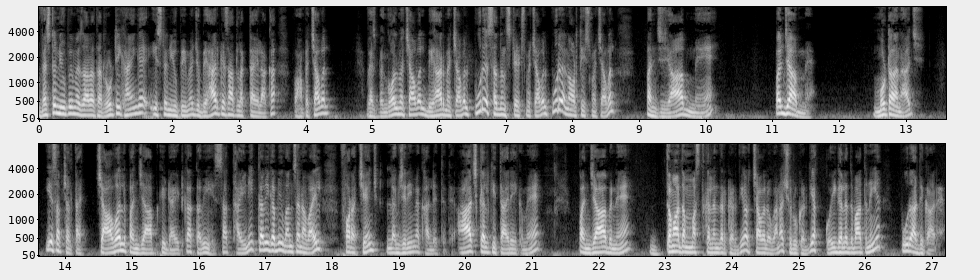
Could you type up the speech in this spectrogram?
वेस्टर्न यूपी में ज़्यादातर रोटी खाएँगे ईस्टर्न यूपी में, जो बिहार के साथ लगता है इलाका, वहाँ पर चावल। वेस्ट बंगाल में चावल, बिहार में चावल, पूरे सदर्न स्टेट्स में चावल, पूरे नॉर्थ ईस्ट में चावल। पंजाब में पंजाब में मोटा अनाज ये सब चलता है। चावल पंजाब की डाइट का कभी हिस्सा था ही नहीं। कभी कभी once in a while for a change luxury में खा लेते थे। आजकल की तारीख में पंजाब ने दमादम मस्त कलंदर कर दिया और चावल उगाना शुरू कर दिया। कोई गलत बात नहीं है, पूरा अधिकार है।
